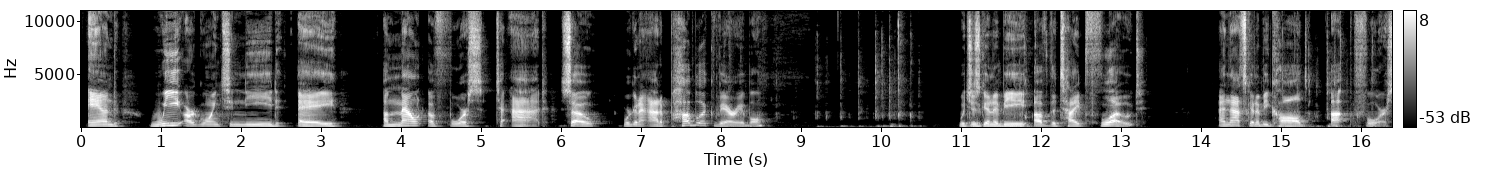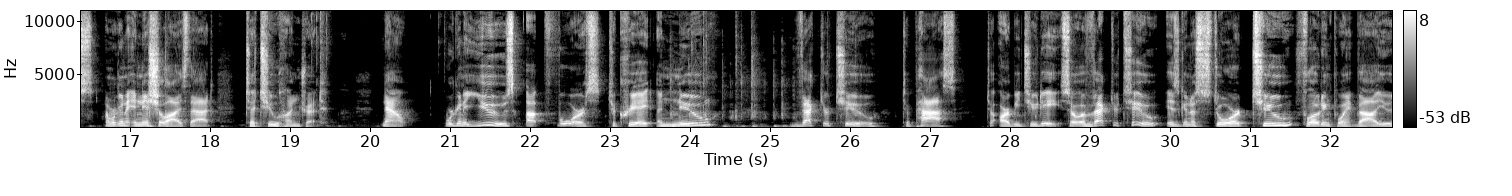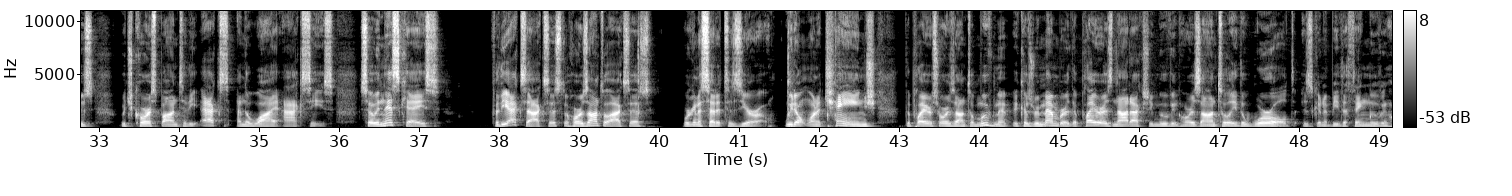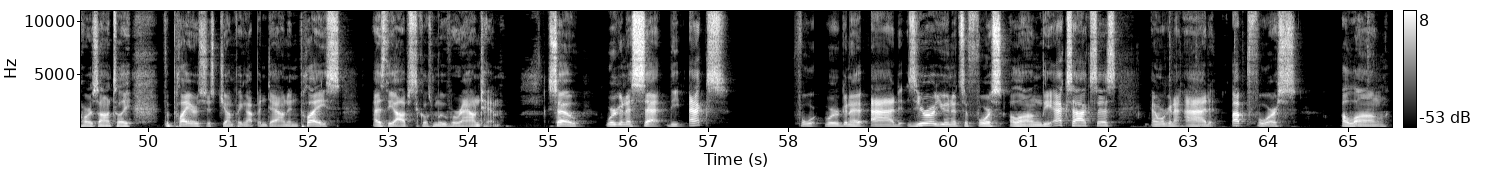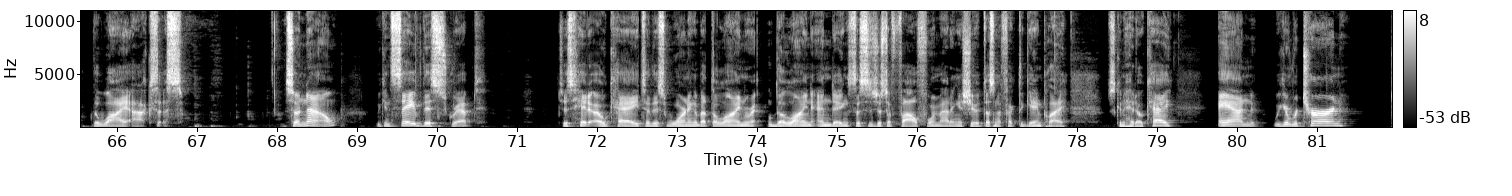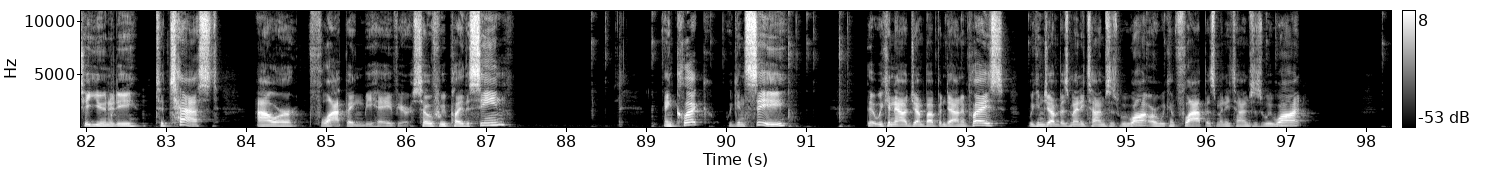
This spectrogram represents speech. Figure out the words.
And we are going to need a amount of force to add. So we're going to add a public variable, which is going to be of the type float, and that's going to be called up force. And we're going to initialize that to 200. Now, we're going to use up force to create a new vector 2 to pass to RB2D. So a vector 2 is going to store two floating point values which correspond to the x and the y axes. So in this case, for the x axis, the horizontal axis, we're going to set it to 0. We don't want to change the player's horizontal movement because remember, the player is not actually moving horizontally. The world is going to be the thing moving horizontally. The player is just jumping up and down in place as the obstacles move around him. So we're going to set the x for we're going to add zero units of force along the x-axis, and we're going to add up force along the y-axis. So now we can save this script. Just hit OK to this warning about the line the line endings. This is just a file formatting issue. It doesn't affect the gameplay. Just going to hit OK, and we can return to Unity to test our flapping behavior. So if we play the scene, and click, we can see that we can now jump up and down in place. We can jump as many times as we want, or we can flap as many times as we want,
